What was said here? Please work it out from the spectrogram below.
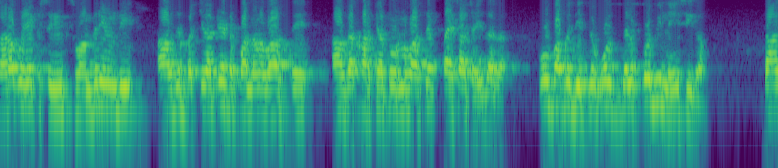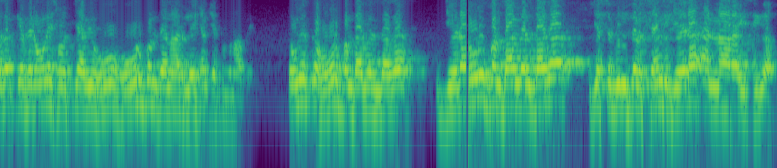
ਸਾਰਾ ਕੁਝ ਇੱਕ ਸਰੀਰਕ ਸੰਬੰਧ ਨਹੀਂ ਹੁੰਦੀ, ਆਪਦੇ ਬੱਚੇ ਦਾ ਢਿੱਡ ਪਾਲਣ ਵਾਸਤੇ, ਆਪਦਾ ਖਰਚਾ ਤੋਰਨ ਵਾਸਤੇ ਪੈਸਾ ਚਾਹੀਦਾ ਹੈਗਾ ਉਹ ਬਾਬੇ ਦੀਪੇ ਕੋਲ ਬਿਲਕੁਲ ਵੀ ਨਹੀਂ ਸੀਗਾ। ਤਾਂ ਕਰਕੇ ਫਿਰ ਉਹਨੇ ਸੋਚਿਆ ਵੀ ਉਹ ਹੋਰ ਬੰਦਿਆਂ ਨਾਲ ਰਿਲੇਸ਼ਨਸ਼ਿਪ ਬਣਾਵੇ। ਤੇ ਉਹਨੂੰ ਇੱਕ ਹੋਰ ਬੰਦਾ ਮਿਲਦਾਗਾ ਜਿਹੜਾ ਉਹਨੂੰ ਬੰਦਾ ਮਿਲਦਾਗਾ, ਜਸਵਿੰਦਰ ਸਿੰਘ ਜਿਹੜਾ ਐਨ ਆਰ ਆਈ ਸੀਗਾ।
